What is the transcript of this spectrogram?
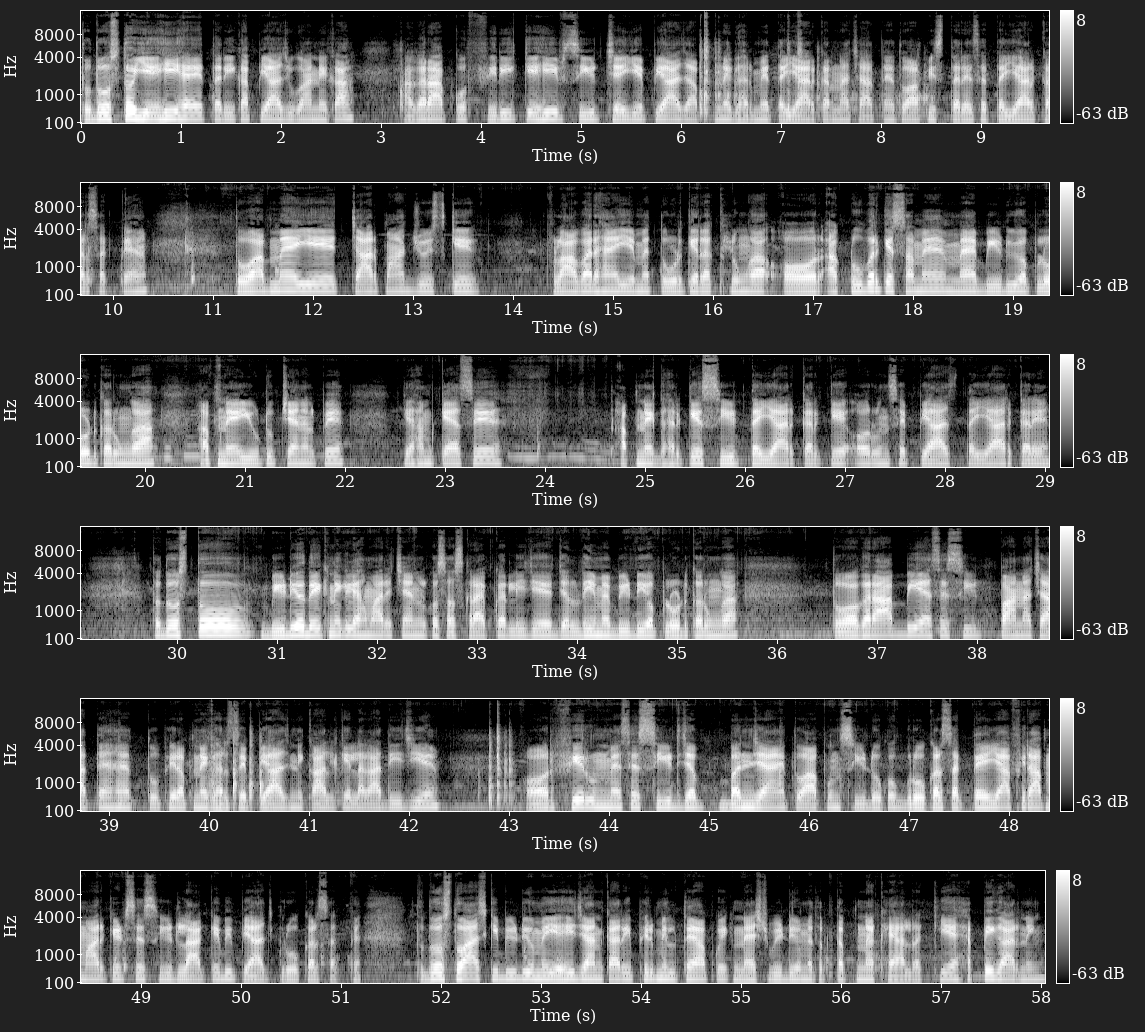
तो दोस्तों, यही है तरीका प्याज उगाने का। अगर आपको फ्री के ही सीड चाहिए, प्याज आप अपने घर में तैयार करना चाहते हैं तो आप इस तरह से तैयार कर सकते हैं। तो अब मैं ये चार पाँच जो इसके फ्लावर हैं, ये मैं तोड़ के रख लूँगा और अक्टूबर के समय मैं वीडियो अपलोड करूँगा अपने यूट्यूब चैनल पे। कि हम कैसे अपने घर के सीड तैयार करके और उनसे प्याज तैयार करें। तो दोस्तों, वीडियो देखने के लिए हमारे चैनल को सब्सक्राइब कर लीजिए। जल्दी मैं वीडियो अपलोड करूँगा। तो अगर आप भी ऐसे सीड पाना चाहते हैं तो फिर अपने घर से प्याज निकाल के लगा दीजिए। और फिर उनमें से सीड जब बन जाएँ तो आप उन सीडों को ग्रो कर सकते हैं, या फिर आप मार्केट से सीड ला के भी प्याज ग्रो कर सकते हैं। तो दोस्तों, आज की वीडियो में यही जानकारी, फिर मिलते हैं आपको एक नेक्स्ट वीडियो में, तब तक अपना ख्याल रखिए हैप्पी गार्डनिंग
